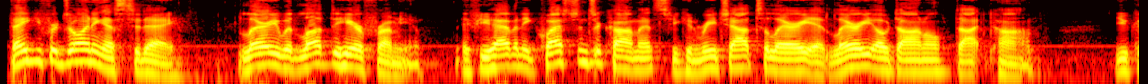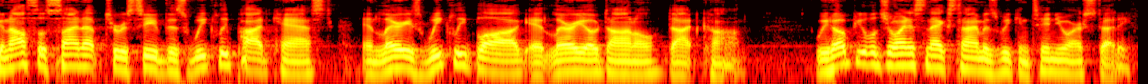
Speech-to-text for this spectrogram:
Thank you for joining us today. Larry would love to hear from you. If you have any questions or comments, you can reach out to Larry at larryodonnell.com. You can also sign up to receive this weekly podcast and Larry's weekly blog at larryodonnell.com. We hope you will join us next time as we continue our study.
